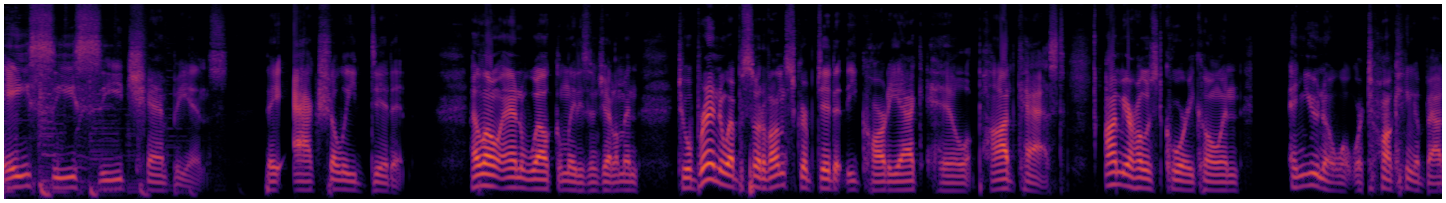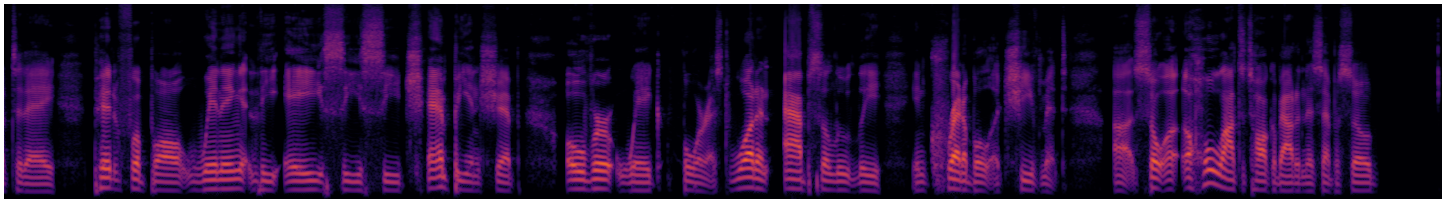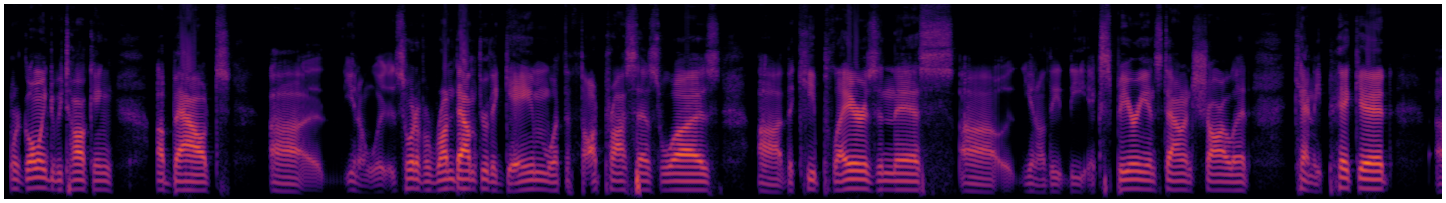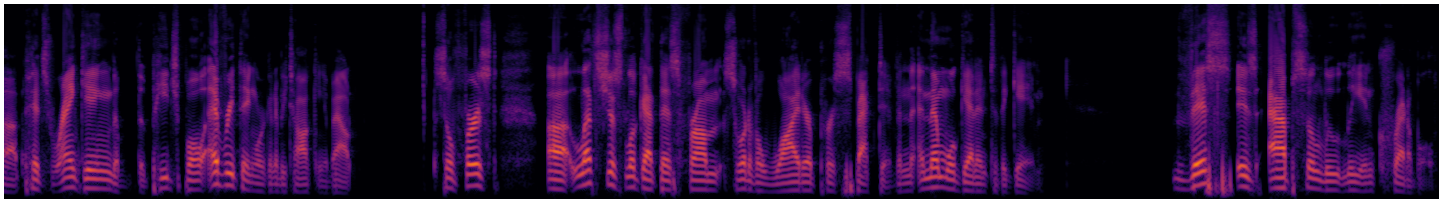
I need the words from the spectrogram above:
ACC champions. They actually did it. Hello and welcome, ladies and gentlemen, to a brand new episode of Unscripted, the Cardiac Hill podcast. I'm your host, Corey Cohen, and you know what we're talking about today Pitt football winning the ACC championship over Wake Forest. What an absolutely incredible achievement. Uh, so, a, a whole lot to talk about in this episode. We're going to be talking about, uh, you know, sort of a rundown through the game, what the thought process was, uh, the key players in this, uh, you know, the the experience down in Charlotte, Kenny Pickett, uh, Pitt's ranking, the the Peach Bowl, everything we're going to be talking about. So first, uh, let's just look at this from sort of a wider perspective, and and then we'll get into the game. This is absolutely incredible.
